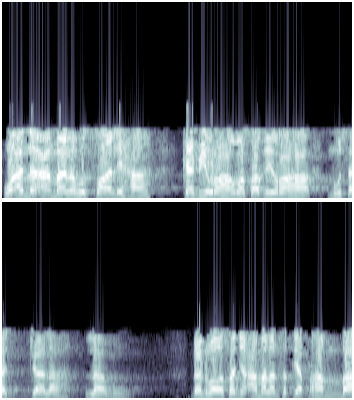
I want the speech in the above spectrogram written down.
Wa anna amalahu salihah kabiraha wa saghiraha musajjalah lahu. Dan bahwasanya amalan setiap hamba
